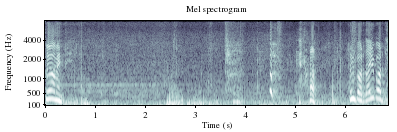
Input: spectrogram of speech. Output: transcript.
Nuevamente. No importa, no importa.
